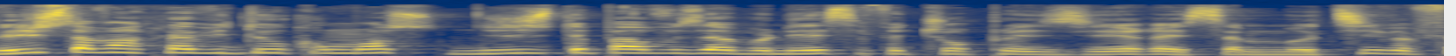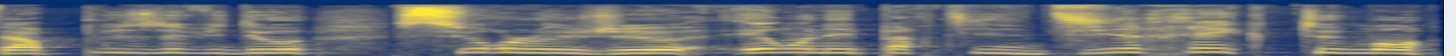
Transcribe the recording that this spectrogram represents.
Mais juste avant que la vidéo commence, n'hésitez pas à vous abonner, ça fait toujours plaisir et ça me motive à faire plus de vidéos sur le jeu. Et on est parti directement,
